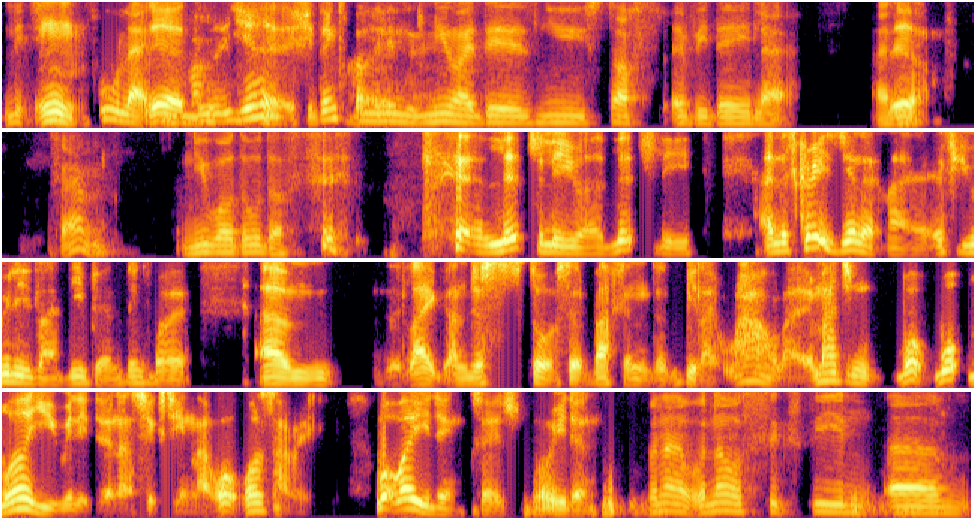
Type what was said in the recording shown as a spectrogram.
Literally, mm. cool, like yeah, yeah. If you think about coming it. in with new ideas, new stuff every day, like, and yeah, fam, new world order. literally, man, literally. And it's crazy, isn't it? Like if you really like deeply and think about it, um, like and just sort of sit back and be like, wow, like imagine what what were you really doing at 16? Like what was that really? What were you doing, Sage? What were you doing? When I when I was 16, um,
